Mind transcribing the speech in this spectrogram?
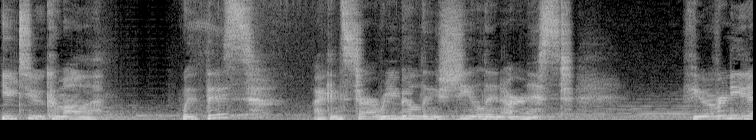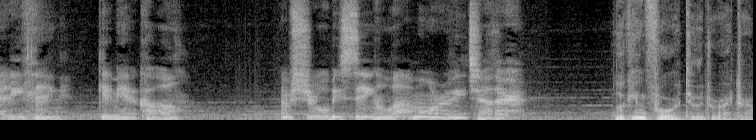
You too, Kamala. With this, I can start rebuilding S.H.I.E.L.D. in earnest. If you ever need anything, give me a call. I'm sure we'll be seeing a lot more of each other. Looking forward to it, Director.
